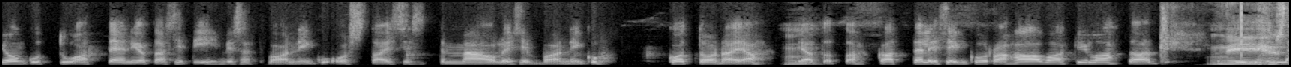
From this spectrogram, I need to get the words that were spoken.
jonkun tuotteen, jota sitten ihmiset vaan niin kuin ostaisi ja sitten mä olisin vaan niin kuin kotona ja, mm. ja tota, kattelisin, kun rahaa vaan kilahtaa. Niin, just.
